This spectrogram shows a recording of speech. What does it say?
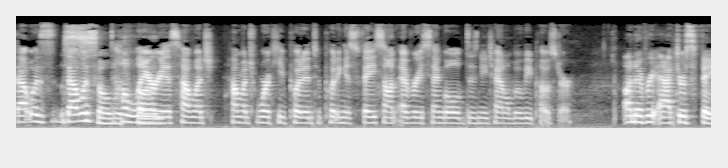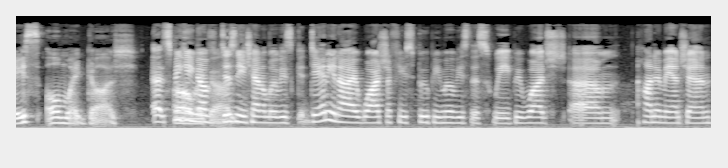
That was that was So hilarious. How much how much work he put into putting his face on every single Disney Channel movie poster. On every actor's face. Oh my gosh. Uh, speaking Oh of. Disney Channel movies, Danny and I watched a few spoopy movies this week. We watched um, Haunted Mansion,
